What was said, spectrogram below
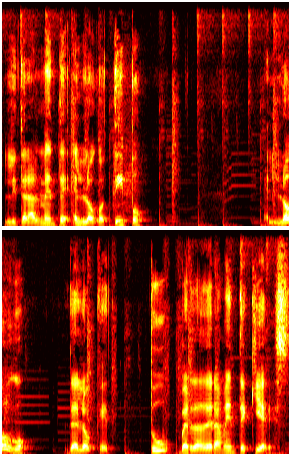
literalmente el logotipo, el logo de lo que tú verdaderamente quieres.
